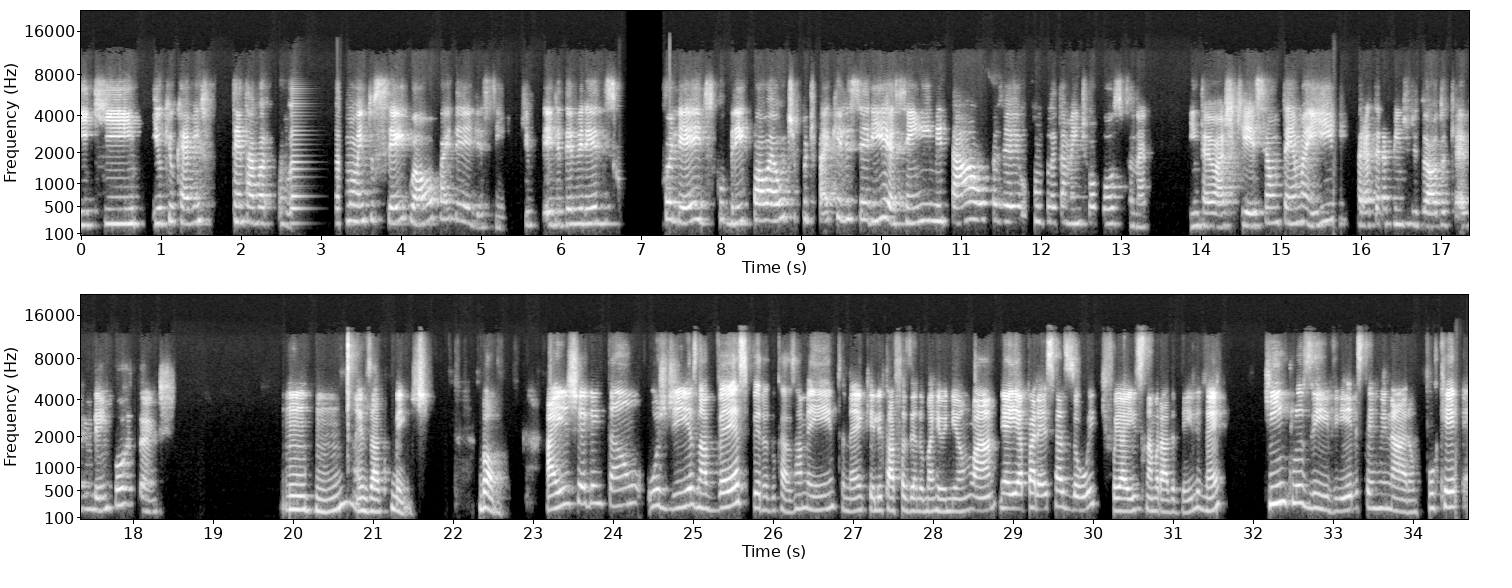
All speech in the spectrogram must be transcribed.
e que e o que o Kevin tentava no momento ser igual ao pai dele, assim, que ele deveria escolher e descobrir qual é o tipo de pai que ele seria, sem imitar ou fazer completamente o oposto, né? Então, eu acho que esse é um tema aí para a terapia individual do Kevin bem importante. Uhum, exatamente. Bom, aí chega então os dias na véspera do casamento, né? Que ele está fazendo uma reunião lá, e aí aparece a Zoe, que foi a ex-namorada dele, né? Que inclusive eles terminaram porque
